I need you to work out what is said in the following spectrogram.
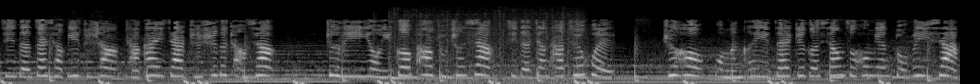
记得在小壁纸上查看一下执事的长相。这里有一个炮组成像，记得将它摧毁。之后，我们可以在这个箱子后面躲避一下，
